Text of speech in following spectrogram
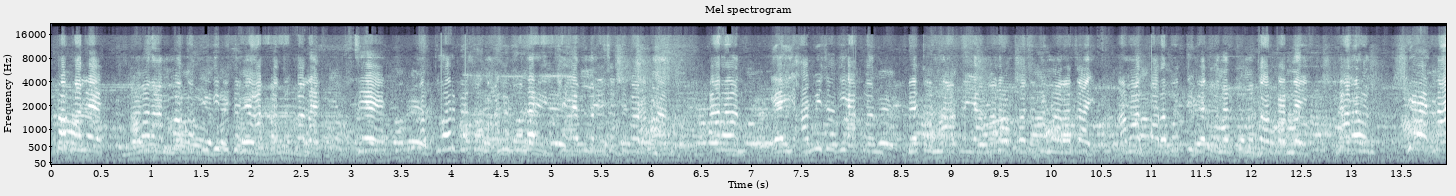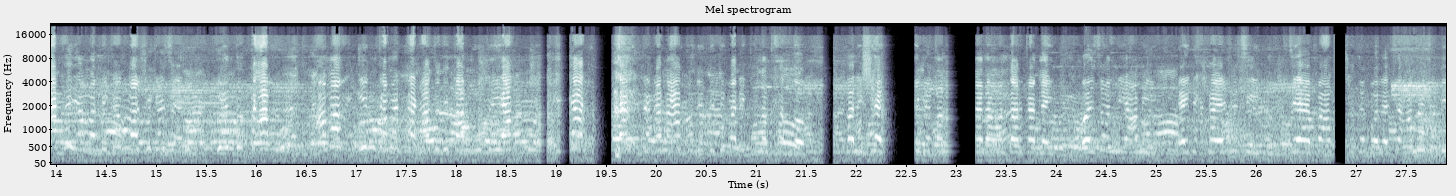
আব্বা বলে, আমার আম্মা তো পৃথিবীতে নেই, আব্বা তো বলে যে তোর বেতন আমি মনে খেয়ে মরে যেতে পারব না। কারণ এই আমি যদি এখন বেতন না পেয়ে আমার আব্বা যদি মারা যায়, আমার পরবর্তী বেতনের কোনো দরকার নেই। কারণ সে না খেয়ে আমার লেখাপড়া শিখেছে, কিন্তু তার, আমার ইনকামের টাকা যদি তার মুখে এক টাকা না তুলে দিতে পারি কোনো খাদ্য, তাহলে সে আমার দরকার নেই। ওই জন্য আমি এই ঢাকায় এসেছি যে বাবার সাথে বলে যে আমি যদি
